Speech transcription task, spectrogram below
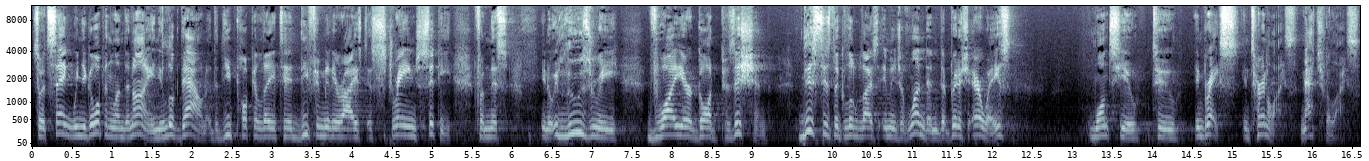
So it's saying when you go up in London Eye and you look down at the depopulated, defamiliarized, estranged city from this you know, illusory voyeur god position, this is the globalized image of London that British Airways wants you to embrace, internalize, naturalize.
